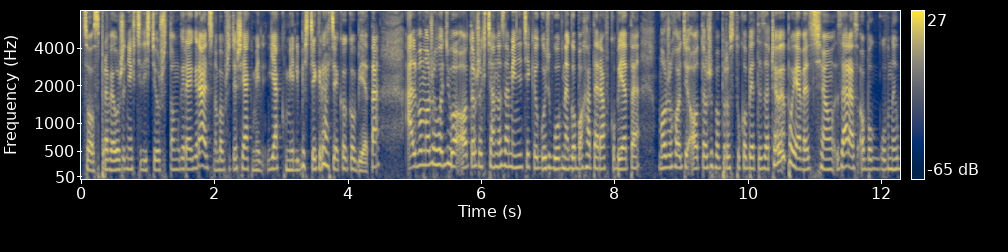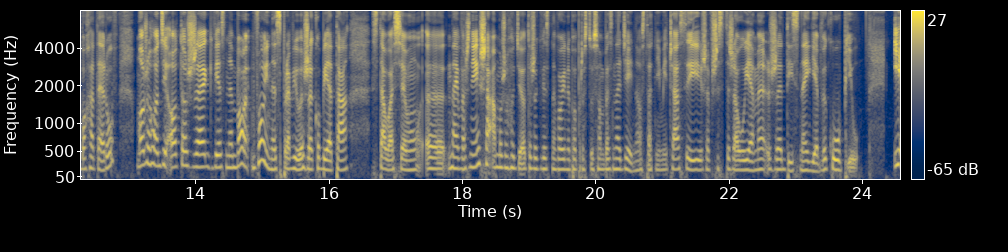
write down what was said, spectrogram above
co sprawiało, że nie chcieliście już w tą grę grać, no bo przecież jak, mieli, jak mielibyście grać jako kobieta? Albo może chodziło o to, że chciano zamienić jakiegoś głównego bohatera w kobietę. Może chodzi o to, że po prostu kobiety zaczęły pojawiać się zaraz obok głównych bohaterów. Może chodzi o to, że Gwiezdne Wo- Wojny sprawiły, że kobieta stała się y, najważniejsza, a może chodzi o to, że Gwiezdne Wojny po prostu są beznadziejne ostatnimi czasy i że wszyscy żałujemy, że Disney je wykupił. I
